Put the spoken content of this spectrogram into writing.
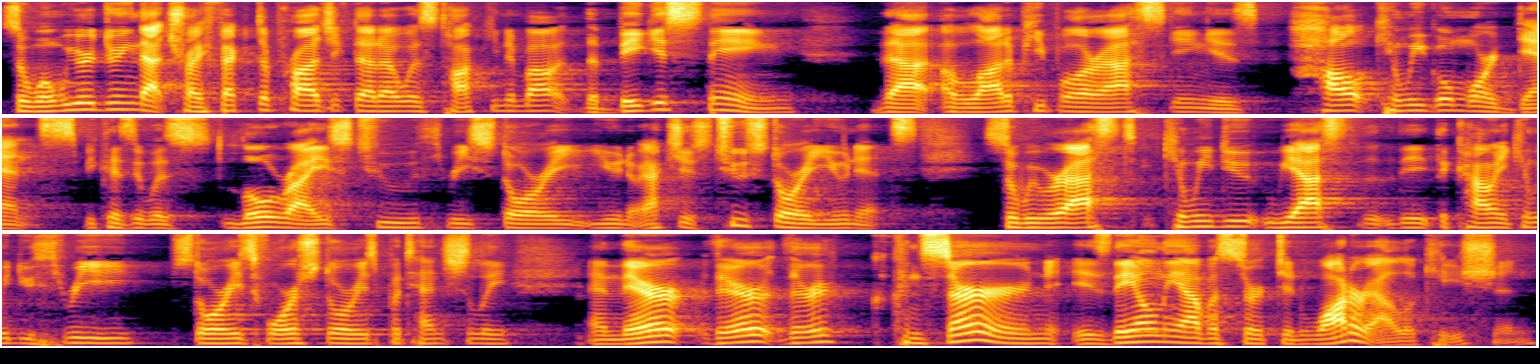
So when we were doing that trifecta project that I was talking about, the biggest thing that a lot of people are asking is how can we go more dense? Because it was low rise two three story unit actually it's two story units. So we were asked can we do we asked the, the, the, county can we do three stories four stories potentially? And their their their concern is they only have a certain water allocation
